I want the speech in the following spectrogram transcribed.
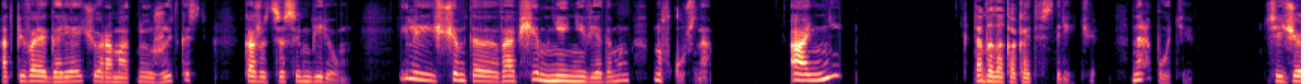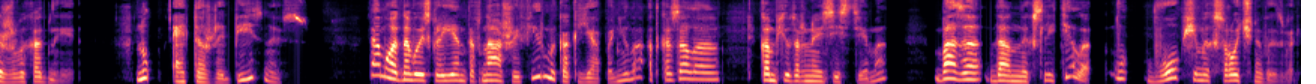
отпивая горячую ароматную жидкость, кажется, с имбирем, или с чем-то вообще мне неведомым, но вкусно они... Там была какая-то встреча на работе. Сейчас же выходные. Ну, это же бизнес. Там у одного из клиентов нашей фирмы, как я поняла, отказала компьютерная система. База данных слетела. Ну, в общем, их срочно вызвали.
